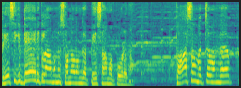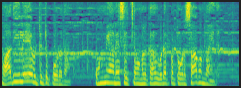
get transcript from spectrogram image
பேசிக்கிட்டே இருக்கலாம்னு சொன்னவங்க பேசாம போறதும் பாசம் வச்சவங்க பாதியிலேயே விட்டுட்டு போறதும் உண்மையா நேசிச்சவங்களுக்காக விடப்பட்ட ஒரு சாபம் தான் இது.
